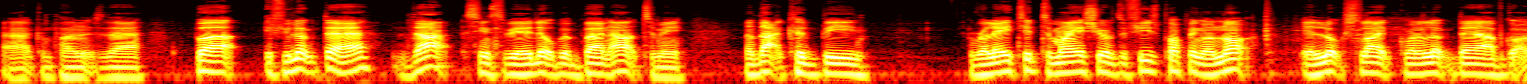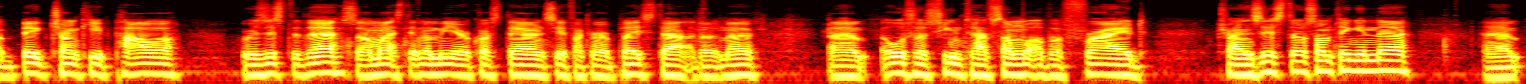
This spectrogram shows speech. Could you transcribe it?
uh, components there. But if you look there that seems to be a little bit burnt out to me. Now that could be related to my issue of the fuse popping or not. It looks like when I look there I've got a big chunky power resistor there so I might stick my meter across there and see if I can replace that. I don't know. Um, it also seemed to have somewhat of a fried transistor or something in there um,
